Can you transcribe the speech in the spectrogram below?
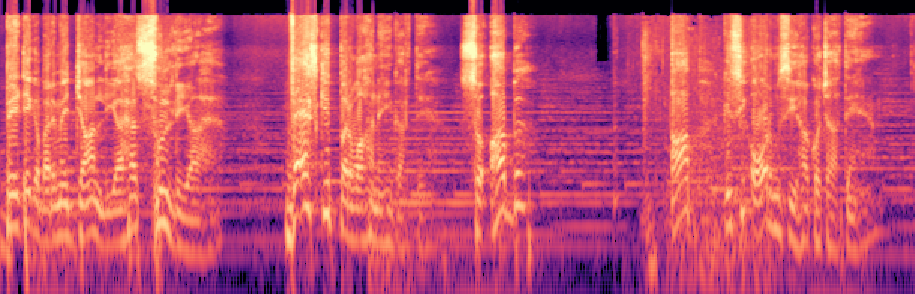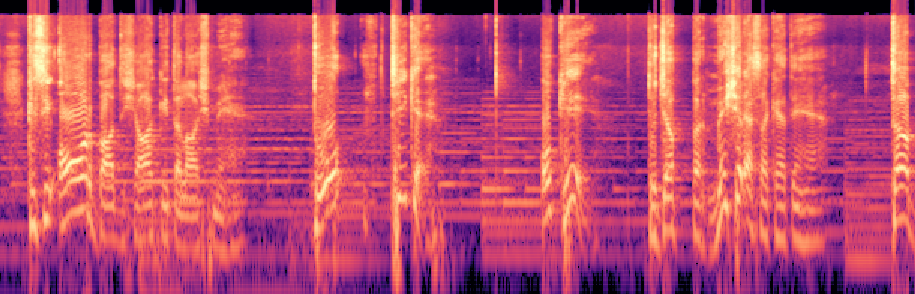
बेटे के बारे में जान लिया है, सुन लिया है। वह इसकी परवाह नहीं करते। सो अब आप किसी और मसीहा को चाहते हैं, किसी और बादशाह की तलाश में हैं। तो ठीक है ओके तो जब परमेश्वर ऐसा कहते हैं, तब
